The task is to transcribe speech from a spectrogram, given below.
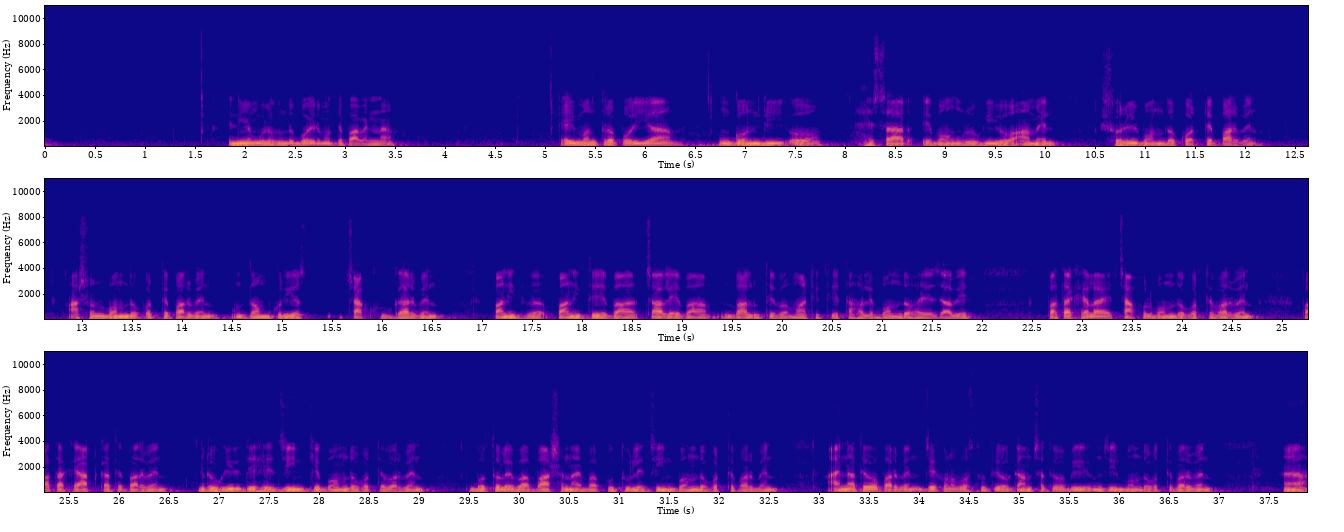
নিয়মগুলো কিন্তু বইয়ের মধ্যে পাবেন না। এই মন্ত্র পড়িয়া গণ্ডি ও হেসার এবং রুগী ও আমেল শরীর বন্ধ করতে পারবেন। আসন বন্ধ করতে পারবেন, দম করিয়া চাকু গাড়বেন, পানিতে পানিতে বা চালে বা বালুতে বা মাটিতে তাহলে বন্ধ হয়ে যাবে। পাতা খেলায় চাকল বন্ধ করতে পারবেন, পাতাকে আটকাতে পারবেন রোগীর দেহে জিনকে বন্ধ করতে পারবেন, বোতলে বা বাসনায় বা পুতুলে জিন বন্ধ করতে পারবেন, আয়নাতেও পারবেন যে কোনো বস্তুতেও, গামছাতেও জিন বন্ধ করতে পারবেন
